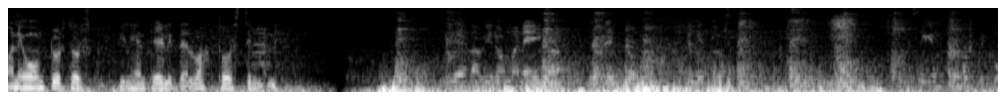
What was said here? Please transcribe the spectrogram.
ಮನೆ ಹೋಮ್ ಟೂರ್ ತೋರಿಸ್ತೀನಿ ಅಂತ ಹೇಳಿದ್ದೆ ಅಲ್ವಾ? ತೋರಿಸ್ತೀನಿ ಬನ್ನಿ. ಇದೆ ನಾವಿರೋ ಮನೆ ಈಗ ಪ್ರೆಸೆಂಟು ಬನ್ನಿ ತೋರಿಸ್ತೀನಿ ಸೆಕೆಂಡ್ ಫ್ಲೋರ್ ಹೋಗಬೇಕು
